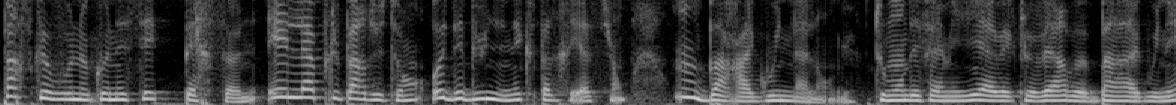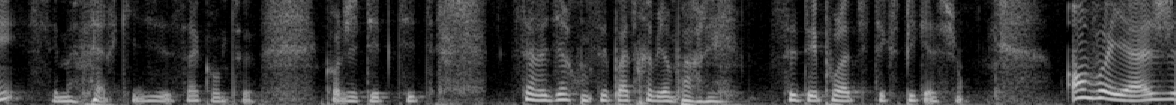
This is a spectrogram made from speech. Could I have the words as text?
parce que vous ne connaissez personne. Et la plupart du temps, au début d'une expatriation, on baragouine la langue. Tout le monde est familier avec le verbe baragouiner, c'est ma mère qui disait ça quand, euh, quand j'étais petite. Ça veut dire qu'on ne sait pas très bien parler. C'était pour la petite explication. En voyage,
